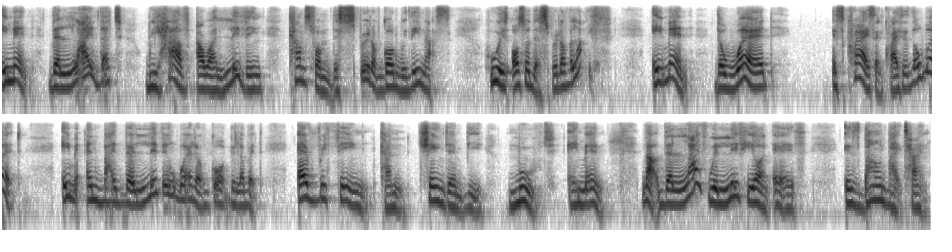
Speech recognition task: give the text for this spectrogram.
Amen. The life that we have, our living, comes from the Spirit of God within us, who is also the Spirit of life. Amen. The Word is Christ, and Christ is the Word. Amen. And by the living Word of God, beloved, everything can change and be moved. Amen. Now, the life we live here on earth is bound by time.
